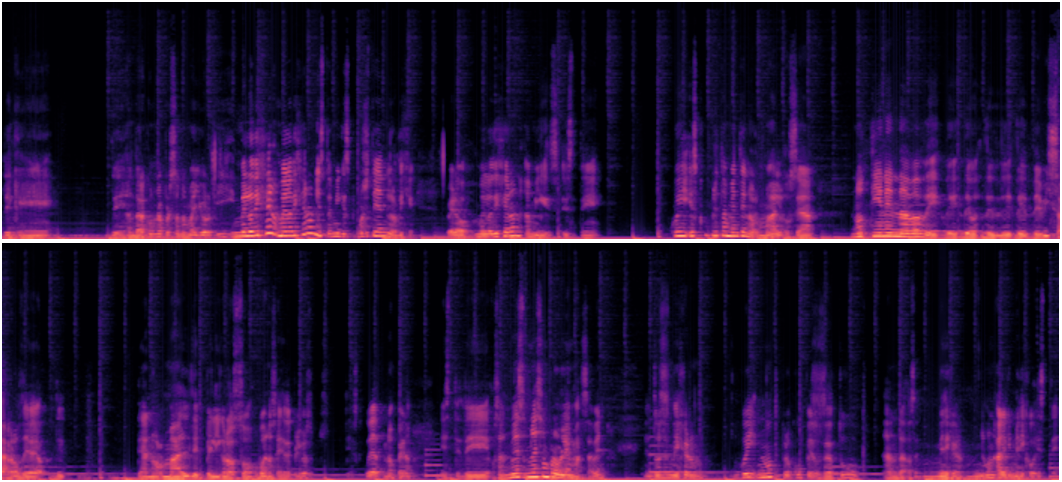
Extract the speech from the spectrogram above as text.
De que... De andar con una persona mayor. Y, me lo dijeron, me lo dijeron, este, amigas, que por eso ya ni lo dije pero me lo dijeron amigues, este, güey, es completamente normal, o sea, no tiene nada de, de, de, bizarro, de, anormal, de peligroso, bueno, o sea, de peligroso, pues tienes que cuidarte, ¿no? Pero, este, de, o sea, no es, no es un problema, ¿saben? Entonces me dijeron, güey, no te preocupes, o sea, tú anda, o sea, me dijeron, alguien me dijo, este,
